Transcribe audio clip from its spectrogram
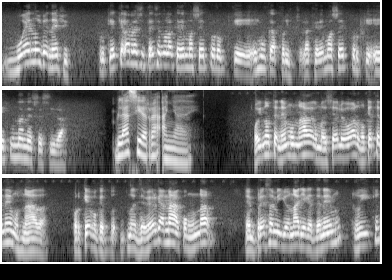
bueno y benéfico. Porque es que la resistencia no la queremos hacer porque es un capricho, la queremos hacer porque es una necesidad. Blas Sierra añade. Hoy no tenemos nada, como decía Leobardo, ¿qué tenemos? Nada. ¿Por qué? Porque de ver ganar con una empresa millonaria que tenemos, rica,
